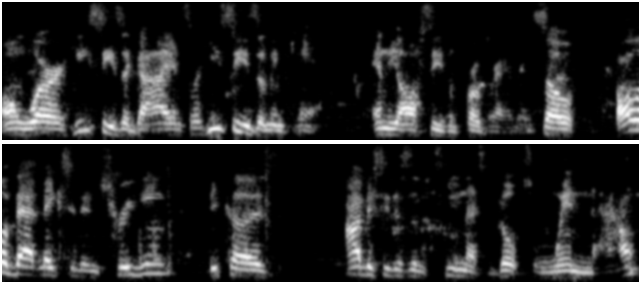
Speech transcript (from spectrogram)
on where he sees a guy, and so he sees them in camp in the off-season program. And so all of that makes it intriguing because obviously this is a team that's built to win now.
